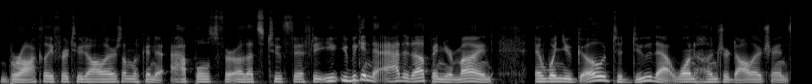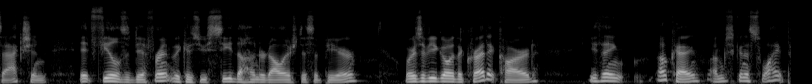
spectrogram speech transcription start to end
broccoli for $2. I'm looking at apples for, oh, that's 250 you, you begin to add it up in your mind. And when you go to do that $100 transaction, it feels different because you see the $100 disappear. Whereas if you go with a credit card, you think, okay, I'm just going to swipe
